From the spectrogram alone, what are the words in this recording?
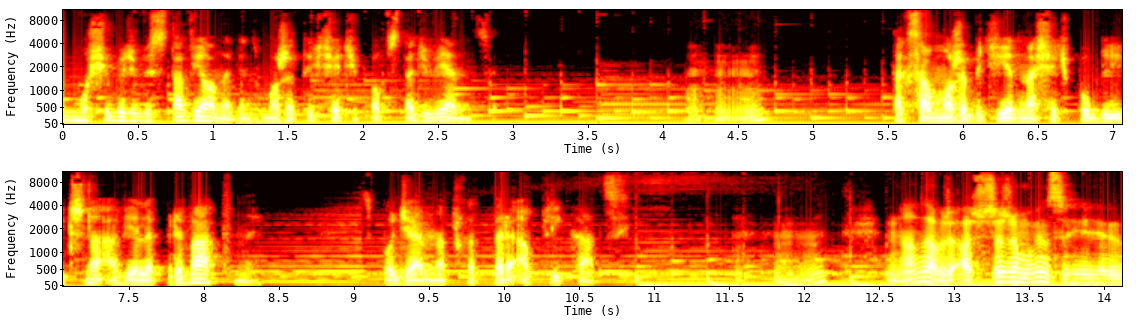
musi być wystawione, więc może tych sieci powstać więcej. Mhm. Tak samo może być jedna sieć publiczna, a wiele prywatnych, z podziałem na przykład per aplikacji. Mhm. No dobrze, a szczerze mówiąc, y,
